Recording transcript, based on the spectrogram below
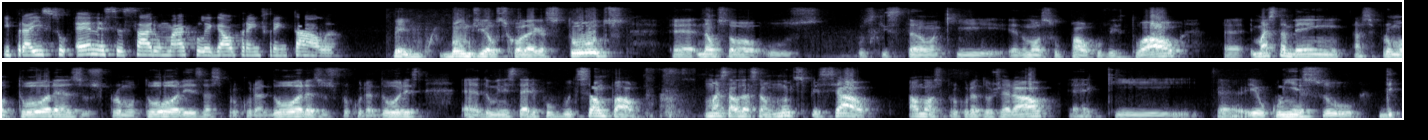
e para isso é necessário um marco legal para enfrentá-la? Bem, bom dia aos colegas todos, é, não só os, os que estão aqui no nosso palco virtual, é, mas também as promotoras, os promotores, as procuradoras, os procuradores é, do Ministério Público de São Paulo. Uma saudação muito especial ao nosso procurador-geral, é, que é, eu conheço de,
